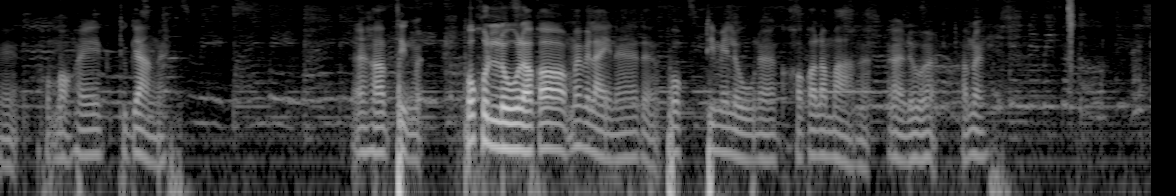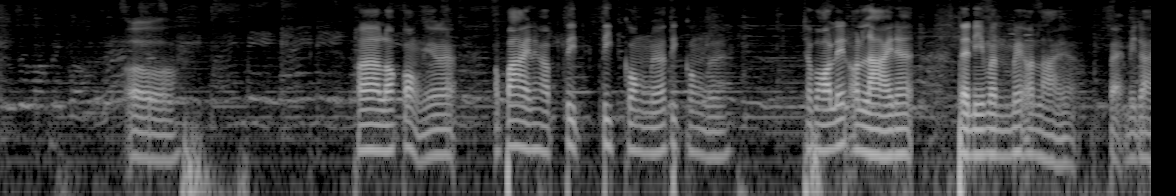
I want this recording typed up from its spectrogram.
นี่ผมบอกให้ทุกอย่างเลยนะครับ ถึงพวกคุณรู้แล้วก็ไม่เป็นไรนะ แต่พวกที่ไม่รู้นะเขาก็ลำบากอะอะดูฮะคำหนึ่งเออพาล็อกกล่องเนี้ยนะเอาป้ายนะครับ ติดติดกล่องนะติดกล่องเลย เฉพาะเล่นออนไลน์นะแต่นี้มันไม่ออนไลน์อะแปะไม่ได้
